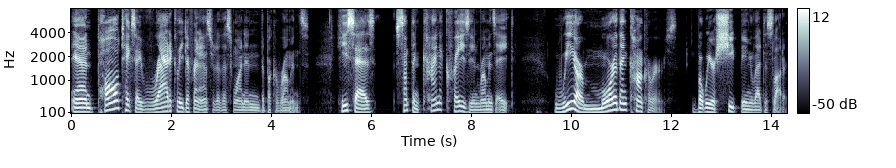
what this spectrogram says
And Paul takes a radically different answer to this one in the book of Romans. He says something kind of crazy in Romans 8. We are more than conquerors, but we are sheep being led to slaughter.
